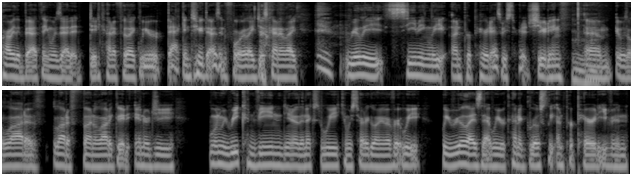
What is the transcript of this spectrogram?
Probably the bad thing was that it did kind of feel like we were back in 2004, like just kind of like really seemingly unprepared as we started shooting. Mhm. Um, it was a lot of a lot of fun, a lot of good energy. When we reconvened, you know, the next week and we started going over it, we we realized that we were kind of grossly unprepared, even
